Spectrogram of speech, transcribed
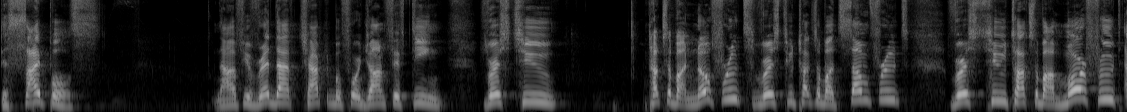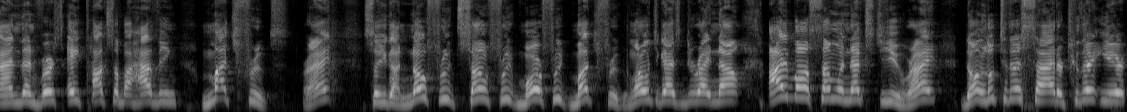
disciples. Now, if you've read that chapter before, John 15, verse 2 talks about no fruits, verse 2 talks about some fruit, verse 2 talks about more fruit, and then verse 8 talks about having much fruit, right? So you got no fruit, some fruit, more fruit, much fruit. What I want you guys to do right now, eyeball someone next to you, right? Don't look to their side or to their ear.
